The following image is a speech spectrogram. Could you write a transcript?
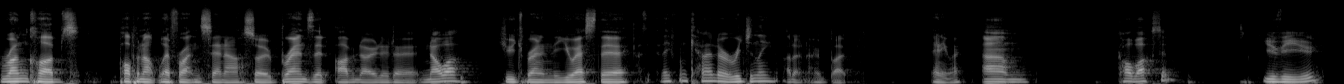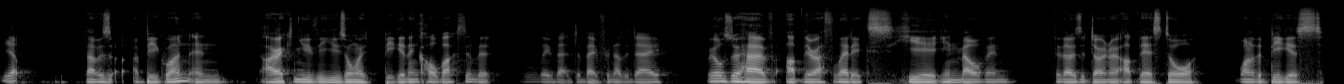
run clubs popping up left, right, and center. So brands that I've noted are Noah, huge brand in the US. There, are they from Canada originally? I don't know, but anyway, um, Cole Buxton, UVU, yep. that was a big one, and I reckon UVU is almost bigger than Cole Buxton, but we'll leave that debate for another day. We also have Up There Athletics here in Melbourne. For those that don't know, Up There store, one of the biggest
